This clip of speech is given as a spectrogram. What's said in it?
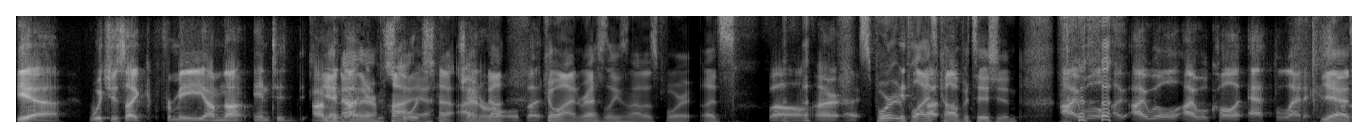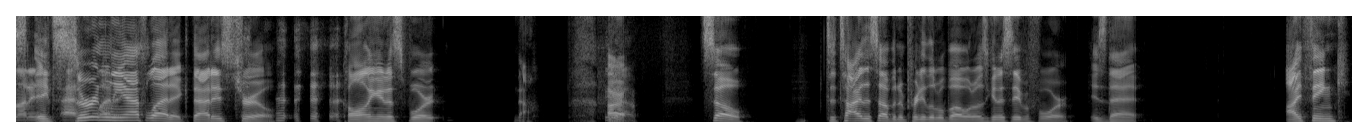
Yeah, which is like for me, I'm not into I'm Yeah, not into am I. sports in I'm not- general, but Come on, wrestling's not a sport. Let's well, all right. sport it's, implies uh, competition. I will I, I will I will call it athletic. Yes, it's certainly athletic. athletic. That is true. Calling it a sport, no. yeah. All right. So, to tie this up in a pretty little bow, what I was gonna say before is that I think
